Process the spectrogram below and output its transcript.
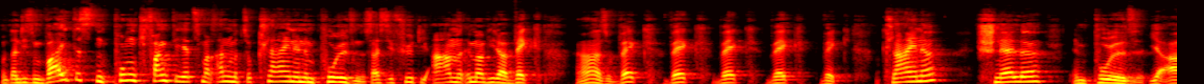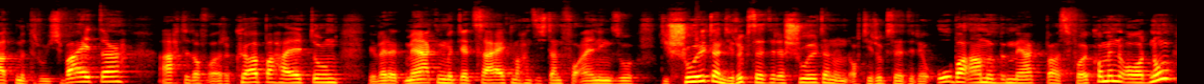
und an diesem weitesten Punkt fangt ihr jetzt mal an mit so kleinen Impulsen. Das heißt, ihr führt die Arme immer wieder weg. Ja, also weg, weg, weg, weg, weg. Kleine, schnelle Impulse. Ihr atmet ruhig weiter, achtet auf eure Körperhaltung. Ihr werdet merken, mit der Zeit machen sich dann vor allen Dingen so die Schultern, die Rückseite der Schultern und auch die Rückseite der Oberarme bemerkbar. Ist vollkommen in Ordnung.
